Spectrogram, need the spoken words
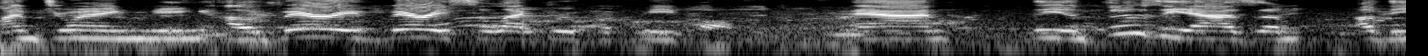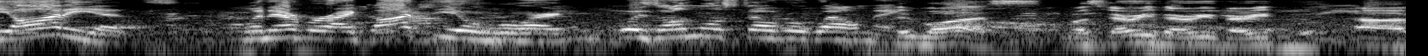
I'm joining a very, very select group of people. And the enthusiasm of the audience whenever I got the award was almost overwhelming. It was. It was very, very, very, uh,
